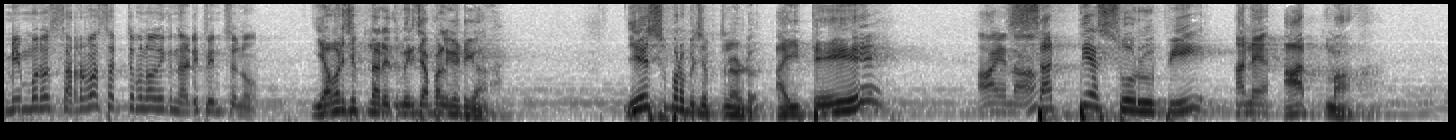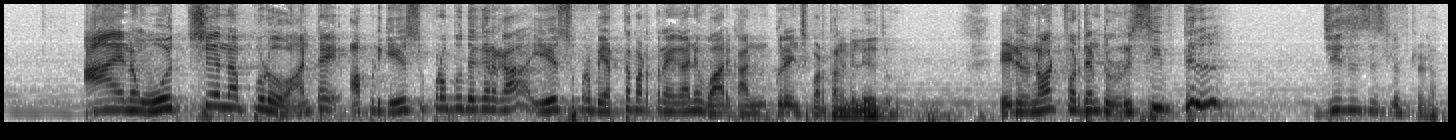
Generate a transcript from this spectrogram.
మిమ్మల్ని సర్వసత్యములోనికి నడిపించును. ఎవరు చెప్తున్నారు? ఇది మీరు చెప్పాలి గట్టిగా. యేసుప్రభు చెప్తున్నాడు. అయితే ఆయన సత్యస్వరూపి అనే ఆత్మ ఆయన వచ్చినప్పుడు అంటే అప్పుడు యేసుప్రభు దగ్గరగా యేసుప్రభు ఎత్తపడుతున్నాయి కానీ వారికి అనుగ్రహించబడతానికి లేదు. It is not for them to receive till Jesus is lifted up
